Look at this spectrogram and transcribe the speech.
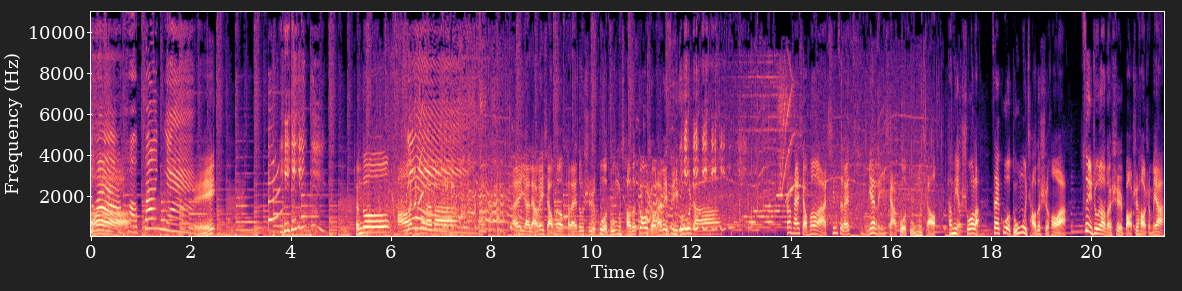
哇，好棒呀！哎，成功！好，就过来吧。哎呀，两位小朋友看来都是过独木桥的高手，来为自己鼓鼓掌。刚才小朋友啊，亲自来体验了一下过独木桥，他们也说了，在过独木桥的时候啊，最重要的是保持好什么呀？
